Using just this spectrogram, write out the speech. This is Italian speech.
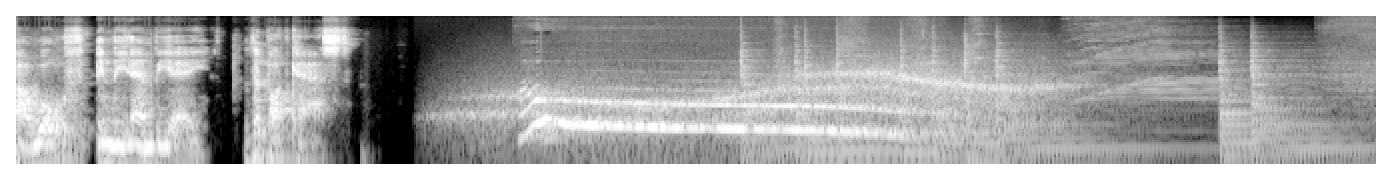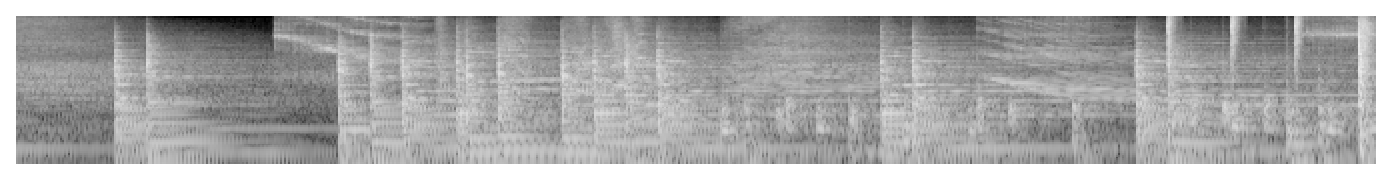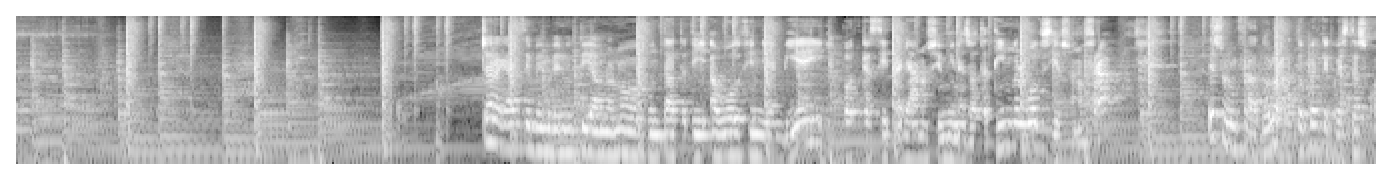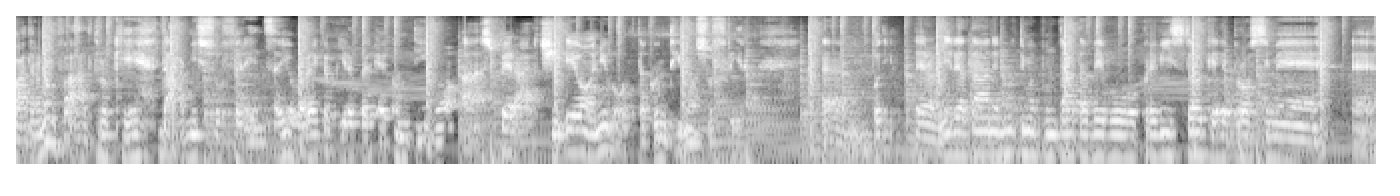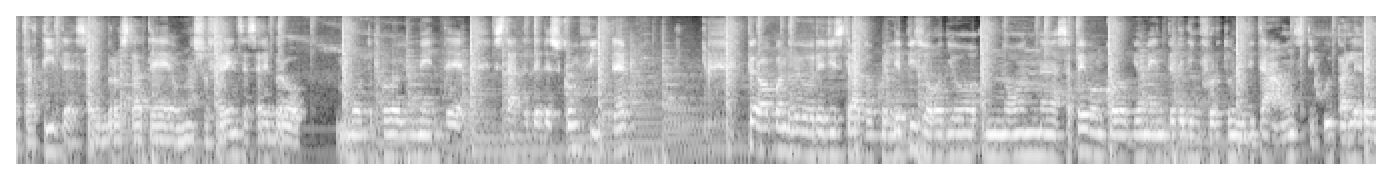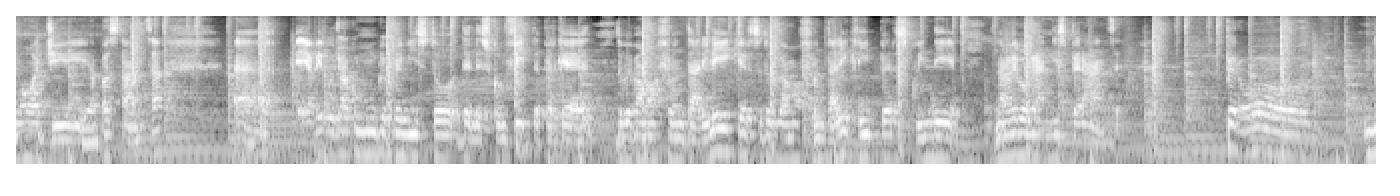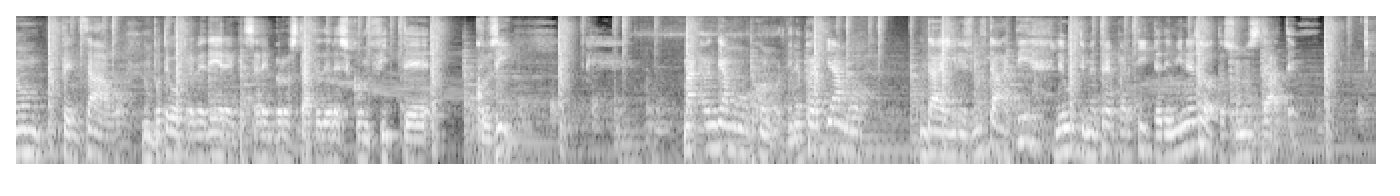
A Wolf in the NBA, the podcast. Ciao ragazzi e benvenuti a una nuova puntata di A Wolf in the NBA, il podcast italiano sui Minnesota Timberwolves. Io sono Fra e sono un Fra addolorato perché questa squadra non fa altro che darmi sofferenza. Io vorrei capire perché continuo a sperarci e ogni volta continuo a soffrire. Eh, oddio, in realtà nell'ultima puntata avevo previsto che le prossime eh, partite sarebbero state una sofferenza e sarebbero molto probabilmente state delle sconfitte però quando avevo registrato quell'episodio non sapevo ancora ovviamente dell'infortunio di Towns, di cui parleremo oggi abbastanza, eh, e avevo già comunque previsto delle sconfitte perché dovevamo affrontare i Lakers, dovevamo affrontare i Clippers, quindi non avevo grandi speranze. Però non pensavo, non potevo prevedere che sarebbero state delle sconfitte così. Ma andiamo con ordine, partiamo dai risultati, le ultime tre partite di Minnesota sono state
